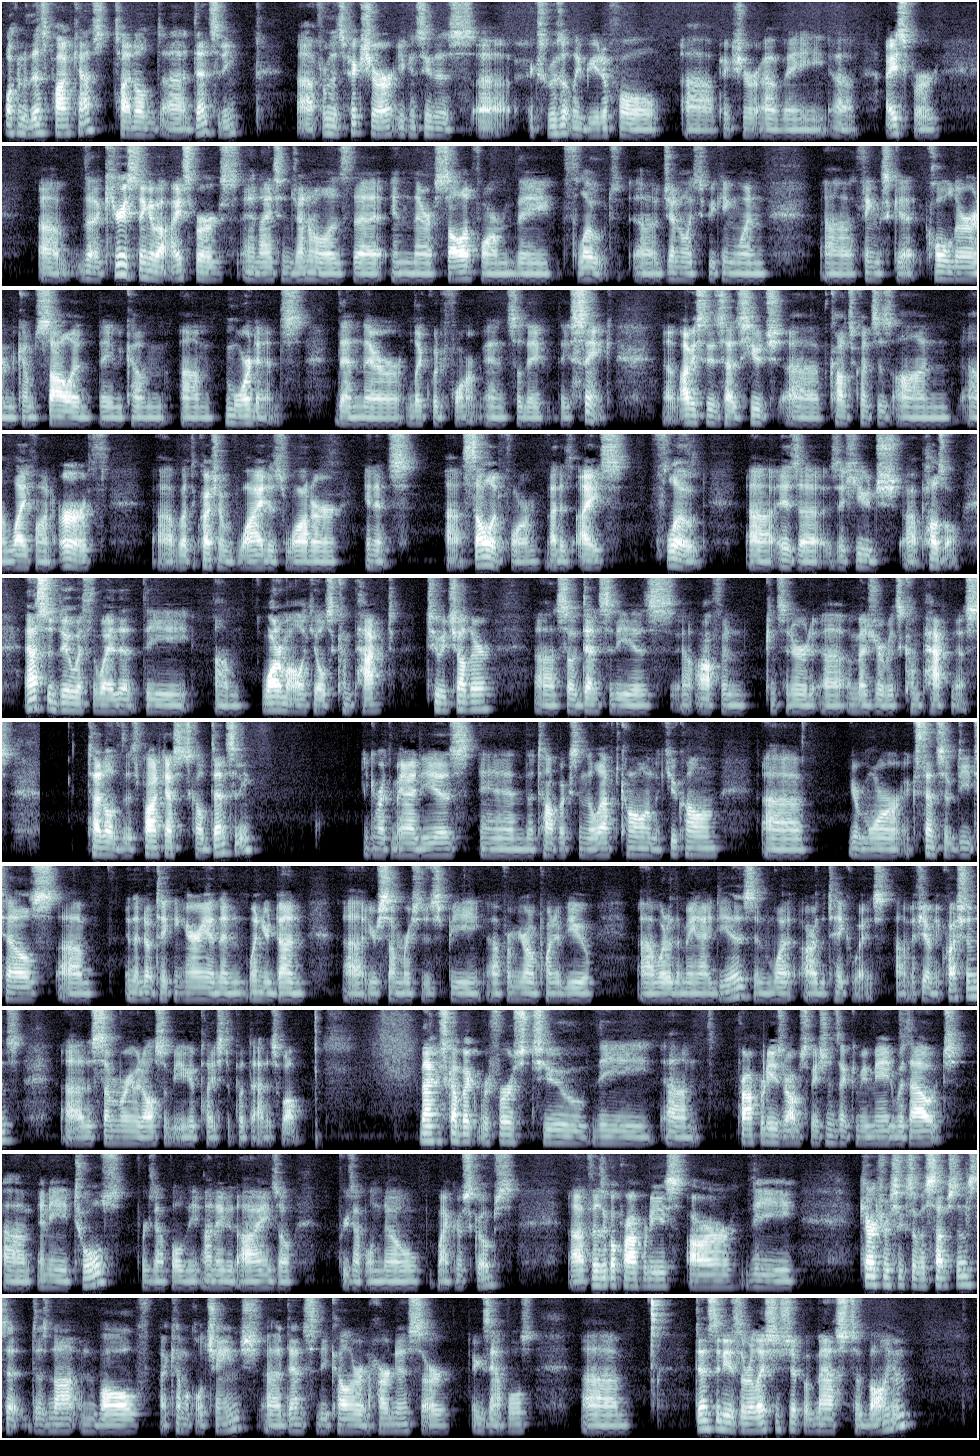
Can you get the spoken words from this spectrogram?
Welcome to this podcast titled uh, Density. Uh, from this picture, you can see this uh, exquisitely beautiful uh, picture of a uh, iceberg. Um, the curious thing about icebergs and ice in general is that in their solid form, they float. Uh, generally speaking, when things get colder and become solid, they become um, more dense than their liquid form, and so they, they sink. Uh, obviously, this has huge uh, consequences on uh, life on Earth, uh, but the question of why does water in its uh, solid form, that is ice, float, uh, is, a, is a huge puzzle. It has to do with the way that the um, water molecules compact to each other. so density is often considered a measure of its compactness. The title of this podcast is called Density. You can write the main ideas and the topics in the left column, the Q column, uh, your more extensive details um, in the note taking area, and then when you're done, uh, your summary should just be uh, from your own point of view. Uh, what are the main ideas and what are the takeaways? Um, if you have any questions, uh, the summary would also be a good place to put that as well. Macroscopic refers to the um, properties or observations that can be made without um, any tools, for example, the unaided eye. So for example, no microscopes. Uh, physical properties are the characteristics of a substance that does not involve a chemical change. Uh, density, color, and hardness are examples. Um, density is the relationship of mass to volume.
